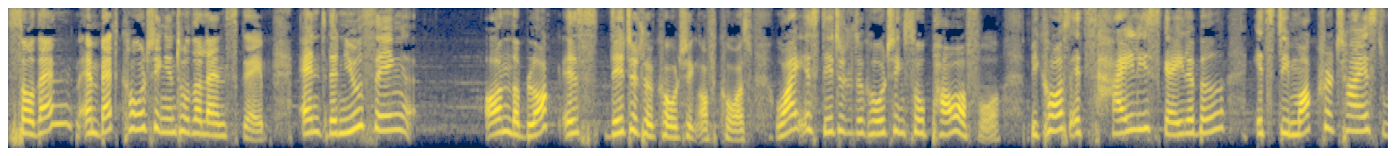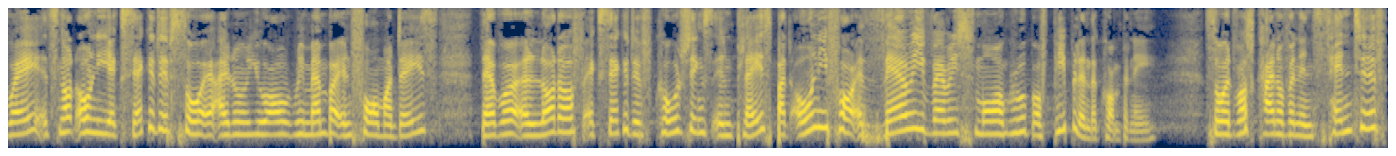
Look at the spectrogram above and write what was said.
So then embed coaching into the landscape. And the new thing on the block is digital coaching, of course. Why is digital coaching so powerful? Because it's highly scalable. It's democratized way. It's not only executive. So I know you all remember in former days, there were a lot of executive coachings in place, but only for a very, very small group of people in the company. So it was kind of an incentive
